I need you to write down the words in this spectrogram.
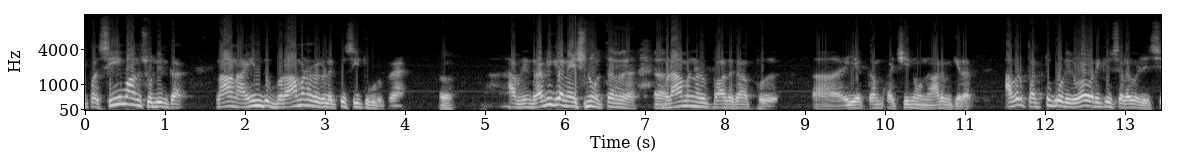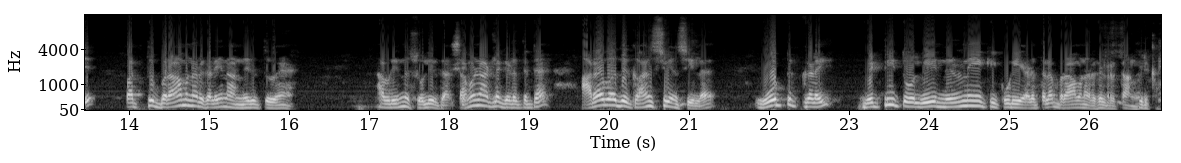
இப்ப சீமான் சொல்லியிருக்கார் நான் ஐந்து பிராமணர்களுக்கு சீட்டு கொடுப்பேன். அப்படின்னு ரவி கணேஷ்னு ஒருத்தர் பிராமணர் பாதுகாப்பு இயக்கம் கட்சின்னு ஒன்று ஆரம்பிக்கிறார். அவர் பத்து கோடி ரூபாய் வரைக்கும் செலவழிச்சு பத்து பிராமணர்களை நான் நிறுத்துவேன் அப்படின்னு சொல்லியிருக்கார். தமிழ்நாட்டில் கிட்டத்தட்ட அறுபது கான்ஸ்டியூன்சியில் ஓட்டுக்களை வெற்றி தோல்வியை நிர்ணயிக்கக்கூடிய இடத்துல பிராமணர்கள் இருக்காங்க. இருக்கு.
